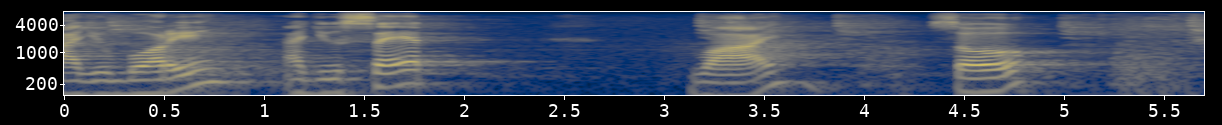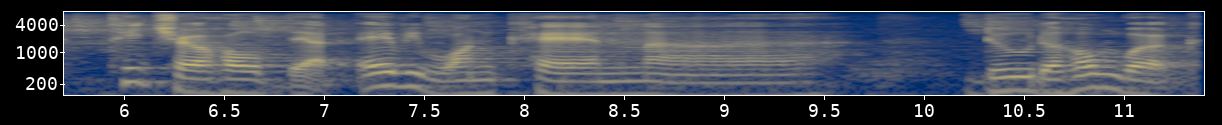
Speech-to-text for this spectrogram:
Are you boring? Are you sad? Why? So teacher hope that everyone can uh, do the homework.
